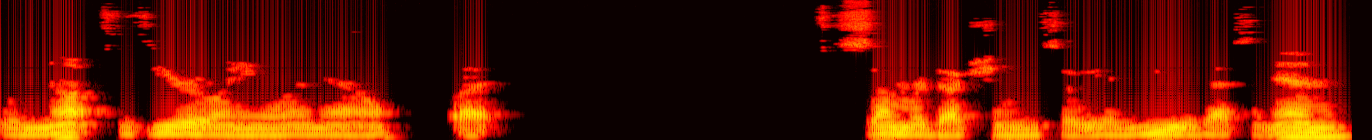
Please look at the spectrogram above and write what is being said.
we're not to zero anymore now, but some reduction. So we have u of s and n.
